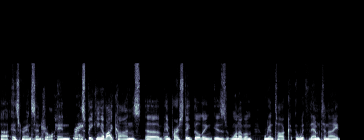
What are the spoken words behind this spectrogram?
uh, as Grand Central. And Right. speaking of icons, uh, Empire State Building is one of them. We're going to talk with them tonight.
